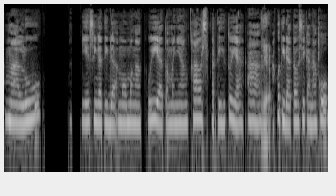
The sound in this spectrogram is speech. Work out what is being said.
malu ya sehingga tidak mau mengakui atau menyangkal seperti itu ya. Ah, Iya. aku tidak tahu sih karena aku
